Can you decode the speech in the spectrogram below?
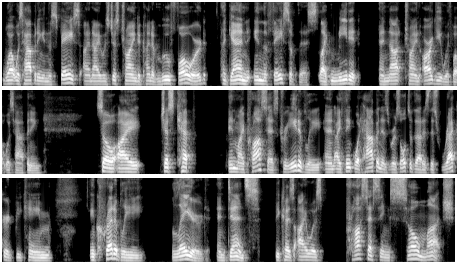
what was happening in the space and i was just trying to kind of move forward again in the face of this like meet it and not try and argue with what was happening. So i just kept in my process creatively and i think what happened as a result of that is this record became incredibly layered and dense because I was processing so much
